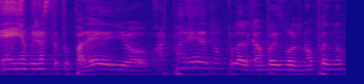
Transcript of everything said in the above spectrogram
Ey, ya miraste tu pared. Y yo, ¿cuál pared? No, pues la del campo de béisbol. No, pues no.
